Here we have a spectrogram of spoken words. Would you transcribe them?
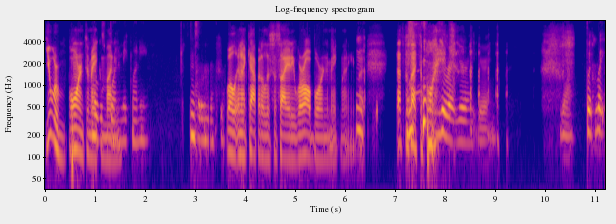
You were born to make was born to money. make money. Well, in a capitalist society, we're all born to make money, Mm. but that's besides the point. you're right. You're right. You're right. Yeah, but like,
